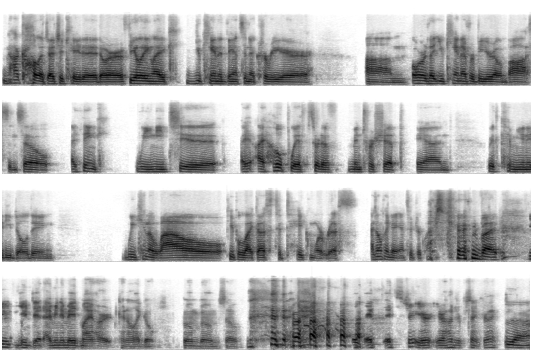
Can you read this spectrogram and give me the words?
not college educated or feeling like you can't advance in a career um, or that you can't ever be your own boss. And so I think we need to, I, I hope with sort of mentorship and with community building, we can allow people like us to take more risks. I don't think I answered your question, but you, you did. I mean, it made my heart kind of like go boom, boom. So it, it's true. You're, you're 100% correct. Yeah.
